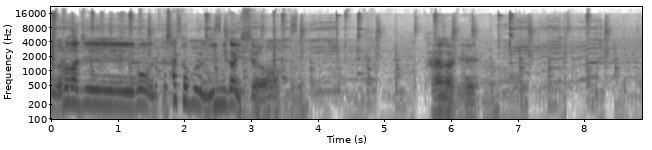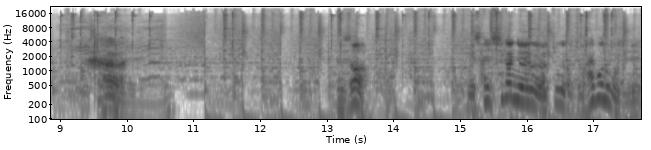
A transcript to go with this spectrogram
또 여러 가지로 이렇게 살펴볼 의미가 있어요. 응? 다양하게 어? 다양하게 그래서 이게 사실 시간 여행을 이쪽에서 좀 해보는 거지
